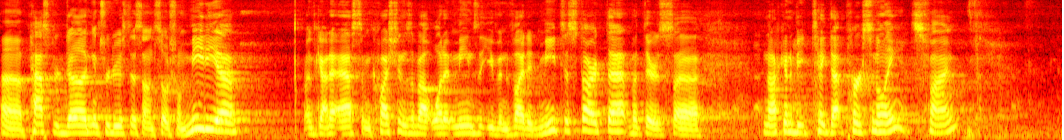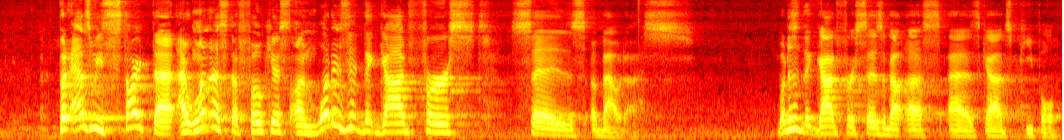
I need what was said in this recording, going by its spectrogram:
Uh, Pastor Doug introduced this on social media. I've got to ask some questions about what it means that you've invited me to start that, but there's uh, not going to be take that personally. It's fine. But as we start that, I want us to focus on what is it that God first says about us. What is it that God first says about us as God's people?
